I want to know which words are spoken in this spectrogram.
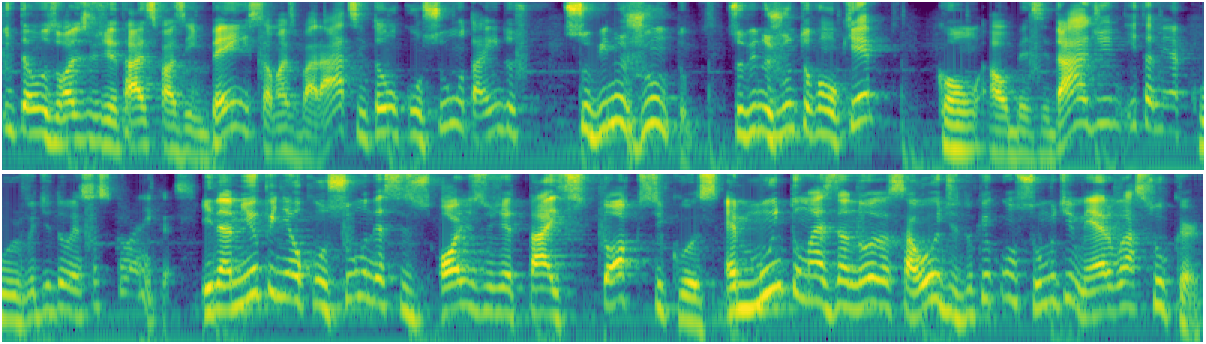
então os óleos vegetais fazem bem, são mais baratos, então o consumo está indo subindo junto. Subindo junto com o quê? Com a obesidade e também a curva de doenças crônicas. E na minha opinião, o consumo desses óleos vegetais tóxicos é muito mais danoso à saúde do que o consumo de mero açúcar.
